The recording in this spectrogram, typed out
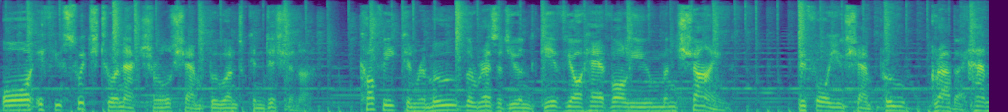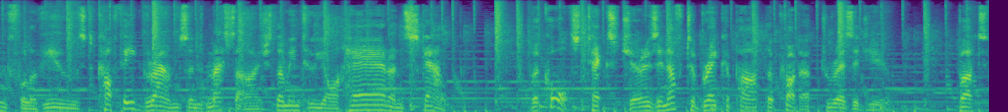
or if you switch to a natural shampoo and conditioner. Coffee can remove the residue and give your hair volume and shine. Before you shampoo, grab a handful of used coffee grounds and massage them into your hair and scalp. The coarse texture is enough to break apart the product residue. But,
